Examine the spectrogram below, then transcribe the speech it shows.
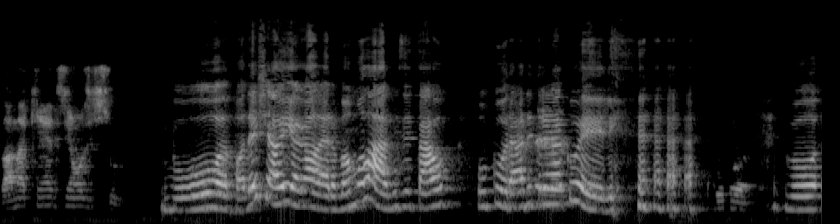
lá na 511 Sul. Boa, pode deixar aí, galera. Vamos lá visitar o, o curado e treinar com ele. Boa.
